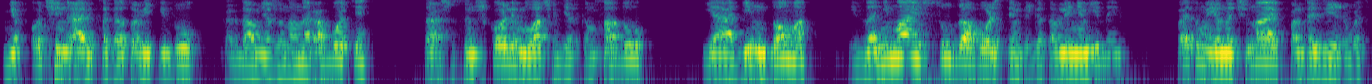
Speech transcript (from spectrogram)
Мне очень нравится готовить еду, когда у меня жена на работе, старший сын в школе, младший в детском саду, я один дома и занимаюсь с удовольствием приготовлением еды, поэтому я начинаю фантазировать.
